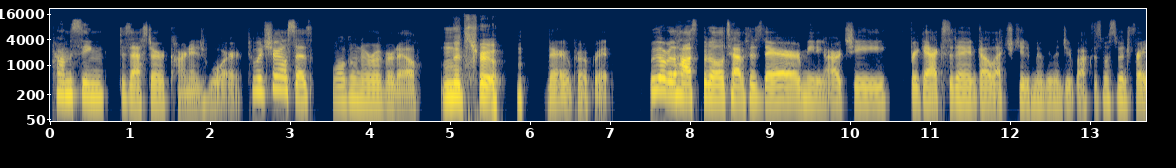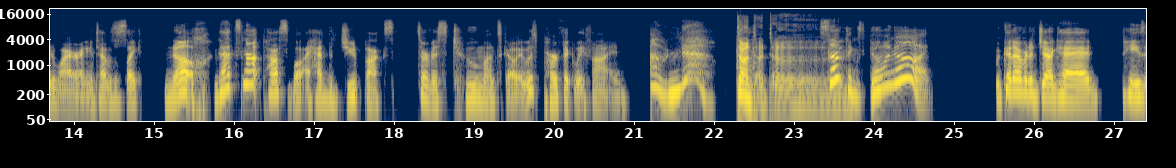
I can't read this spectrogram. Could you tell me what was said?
promising disaster, carnage, war. To which Cheryl says, "Welcome to Riverdale." Mm, That's true. Very appropriate. We go over to the hospital. Tabitha's there, meeting Archie. Freak accident, got electrocuted moving the jukebox. This must have been frayed wiring. And Tabitha's like, no, that's not possible. I had the jukebox service two months ago. It was perfectly fine. Oh no. Dun dun dun. Something's going on. We cut over to Jughead. He's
